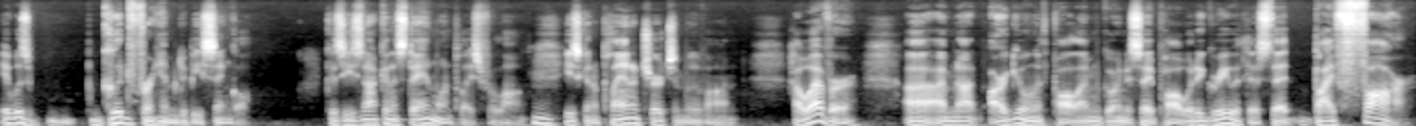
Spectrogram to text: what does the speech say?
It was good for him to be single because he's not going to stay in one place for long. He's going to plant a church and move on. However, uh, I'm not arguing with Paul. I'm going to say Paul would agree with this that by far,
